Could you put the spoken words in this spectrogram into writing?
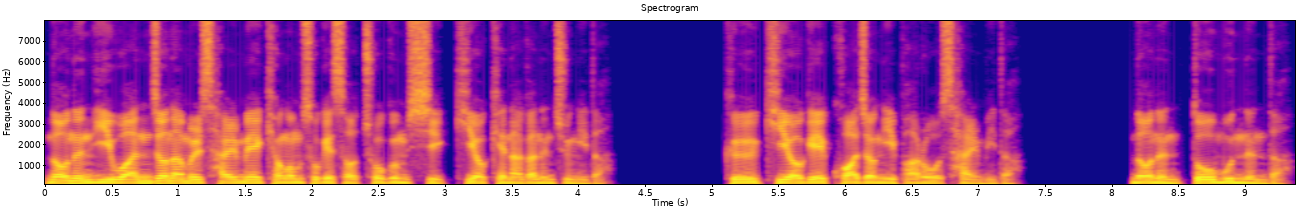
너는 이 완전함을 삶의 경험 속에서 조금씩 기억해 나가는 중이다. 그 기억의 과정이 바로 삶이다. 너는 또 묻는다.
